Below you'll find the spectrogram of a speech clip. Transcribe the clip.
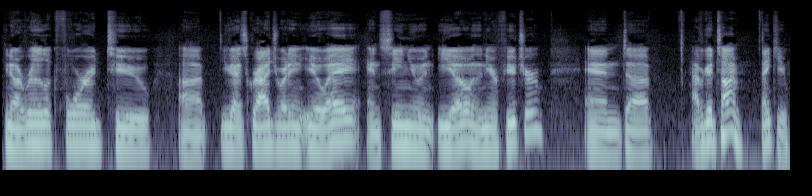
you know, I really look forward to uh, you guys graduating EOA and seeing you in EO in the near future. And uh, have a good time. Thank you.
